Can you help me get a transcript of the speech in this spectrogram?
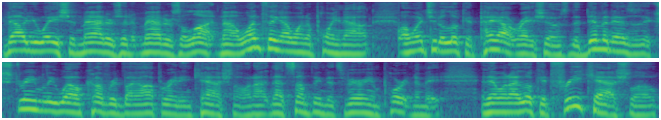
valuation matters, and it matters a lot. Now, one thing I want to point out, I want you to look at payout ratios. The dividends is extremely well covered by operating cash flow, and I, that's something that's very important to me. And then when I look at free cash flow,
